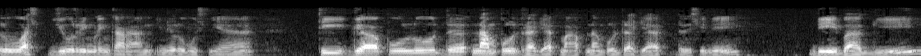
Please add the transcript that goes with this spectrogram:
Luas juring lingkaran, ini rumusnya 30 de, 60 derajat, maaf 60 derajat dari sini dibagi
